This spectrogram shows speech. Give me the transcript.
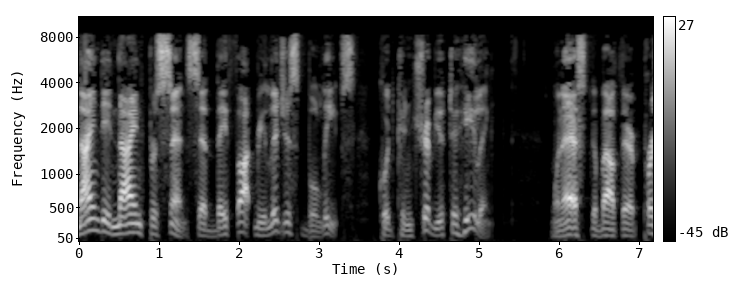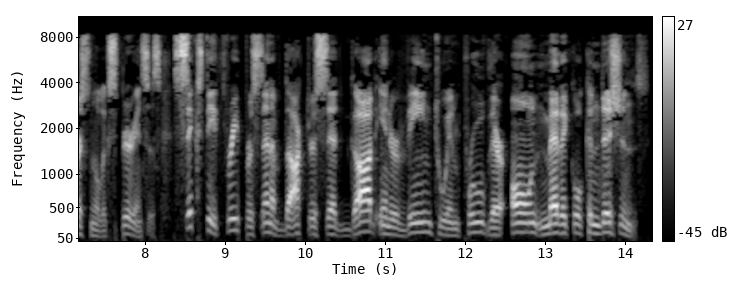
99% said they thought religious beliefs could contribute to healing. When asked about their personal experiences, 63% of doctors said God intervened to improve their own medical conditions.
